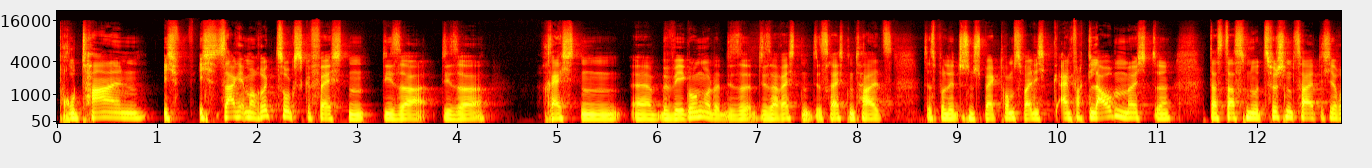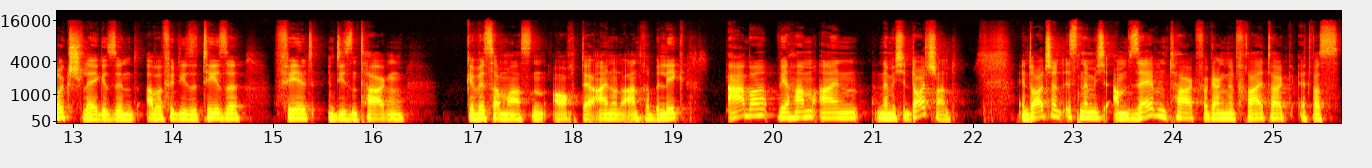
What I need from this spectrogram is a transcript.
brutalen, ich, ich sage immer Rückzugsgefechten dieser, dieser rechten äh, Bewegung oder diese, dieser rechten, des rechten Teils des politischen Spektrums, weil ich einfach glauben möchte, dass das nur zwischenzeitliche Rückschläge sind. Aber für diese These fehlt in diesen Tagen gewissermaßen auch der ein oder andere Beleg. Aber wir haben einen, nämlich in Deutschland. In Deutschland ist nämlich am selben Tag, vergangenen Freitag, etwas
